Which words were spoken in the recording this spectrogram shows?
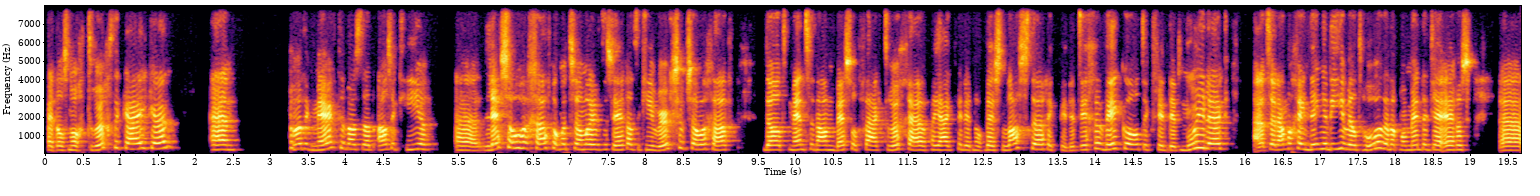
het alsnog terug te kijken. En wat ik merkte was dat als ik hier uh, les over gaf, om het zo maar even te zeggen, als ik hier workshops over gaf, dat mensen dan best wel vaak teruggaan van ja, ik vind dit nog best lastig, ik vind dit ingewikkeld, ik vind dit moeilijk. Nou, dat zijn allemaal geen dingen die je wilt horen. En op het moment dat jij ergens uh,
